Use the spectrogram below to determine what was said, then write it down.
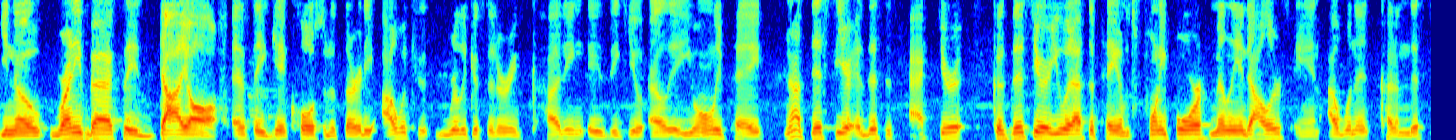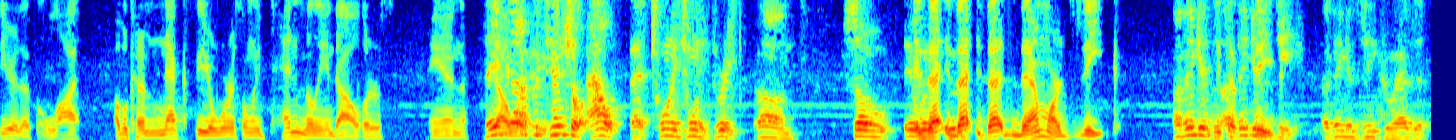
You know, running backs they die off as they get closer to thirty. I would really considering cutting Ezekiel Elliott. You only pay not this year if this is accurate, because this year you would have to pay him twenty four million dollars, and I wouldn't cut him this year. That's a lot. I would cut him next year where it's only ten million dollars. And they've got a potential out at 2023. Um, so it is would- that is that is that them or Zeke? I think it's think I think it's Zeke. Zeke. I think it's Zeke who has it.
